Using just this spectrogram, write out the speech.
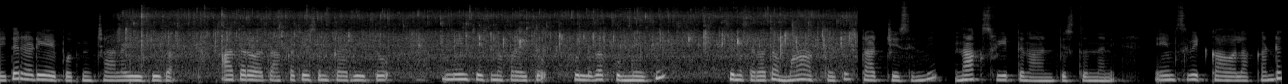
అయితే రెడీ అయిపోతుంది చాలా ఈజీగా. ఆ తర్వాత అక్క చేసిన కర్రీతో నేను చేసిన ఫ్రైతో ఫుల్గా కుమ్మేసి తిన్న తర్వాత మా అక్క అయితే స్టార్ట్ చేసింది నాకు స్వీట్ తినాలనిపిస్తుందని. ఏం స్వీట్ కావాలక్కంటే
